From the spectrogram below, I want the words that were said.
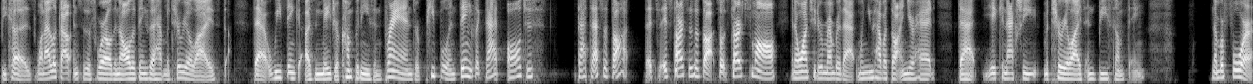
Because when I look out into this world and all the things that have materialized, that we think as major companies and brands or people and things like that, all just that, that's a thought. That's, it starts as a thought. So it starts small. And I want you to remember that when you have a thought in your head that it can actually materialize and be something. Number four,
